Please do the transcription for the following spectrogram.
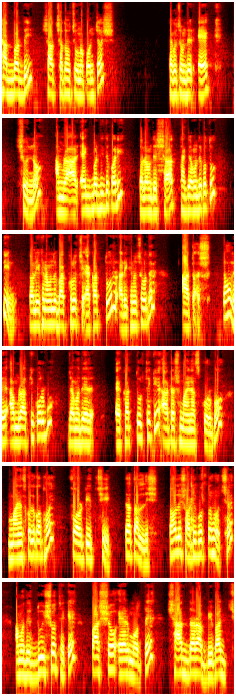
সাতবার দিই। সাত সাত হচ্ছে উনপঞ্চাশ থাকে হচ্ছে আমাদের এক, শূন্য। আমরা আর একবার দিতে পারি, তাহলে আমাদের সাত, থাকে আমাদের কত? তিন। তাহলে এখানে আমাদের বাঘফল হচ্ছে একাত্তর, আর এখানে হচ্ছে আমাদের আটাশ। তাহলে আমরা কি করব? যে আমাদের একাত্তর থেকে আটাশ মাইনাস করব। মাইনাস করলে কত হয়? ফর্টি থ্রি তেতাল্লিশ। তাহলে সঠিক উত্তর হচ্ছে আমাদের দুইশো থেকে পাঁচশো এর মধ্যে সাত দ্বারা বিভাজ্য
